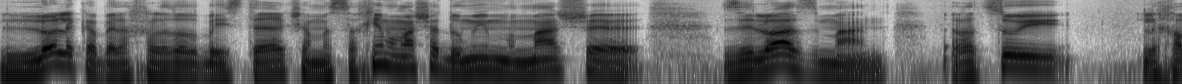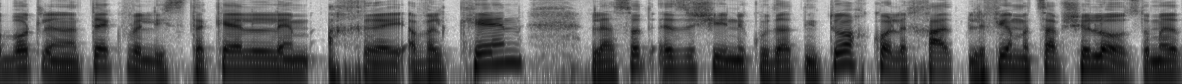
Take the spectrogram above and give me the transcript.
לא לקבל החלטות בהיסטריה, כשהמסכים ממש אדומים, ממש, אה, זה לא הזמן. רצוי לכבות, לנתק ולהסתכל עליהם אחרי, אבל כן לעשות איזושהי נקודת ניתוח, כל אחד לפי המצב שלו. זאת אומרת,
